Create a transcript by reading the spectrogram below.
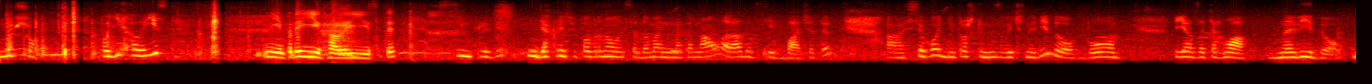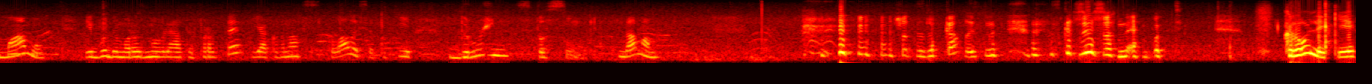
Ну що, поїхали їсти? Ні, приїхали їсти. Всім привіт! Дякую, що повернулися до мене на канал. Рада всіх бачити. Сьогодні трошки незвичне відео, бо я затягла на відео маму і будемо розмовляти про те, як в нас склалися такі дружні стосунки. Да, мам? Що ти злякалась? Скажи що-небудь. Кролики.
